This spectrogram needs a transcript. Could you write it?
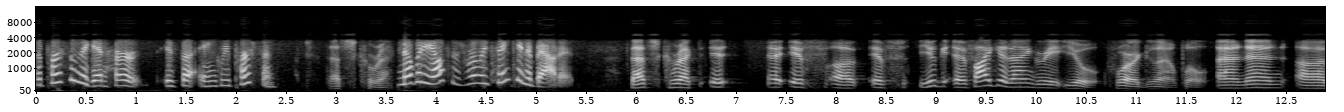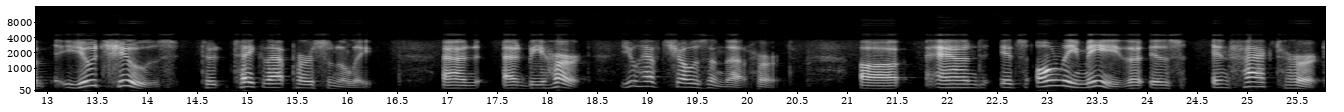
the person that get hurt is the angry person. That's correct. Nobody else is really thinking about it. That's correct. It, uh, if uh, if you if I get angry at you, for example, and then uh, you choose to take that personally, and and be hurt, you have chosen that hurt, uh, and it's only me that is in fact hurt,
